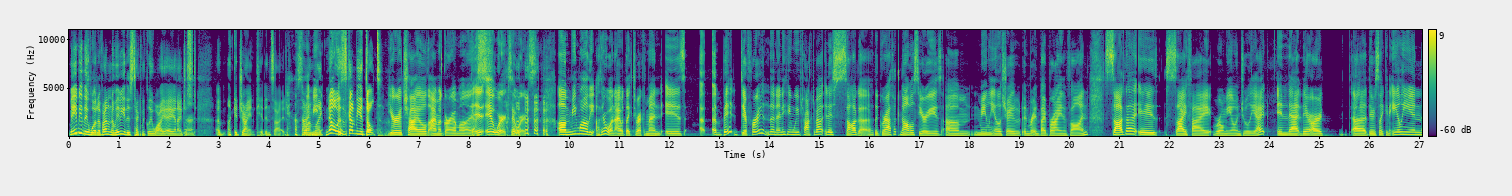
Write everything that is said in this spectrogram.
Maybe they would have. I don't know. Maybe it is technically YA, and I just uh, like a giant kid inside. So I'm mean- like, no, this has got to be adult. You're a child. I'm a grandma. Yes. It, it works. It works. um, meanwhile, the other one I would like to recommend is a, a bit different than anything we've talked about. It is Saga, the graphic novel series, um, mainly illustrated and written by Brian Vaughan. Saga is sci-fi Romeo and Juliet in that there are uh, there's like an alien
